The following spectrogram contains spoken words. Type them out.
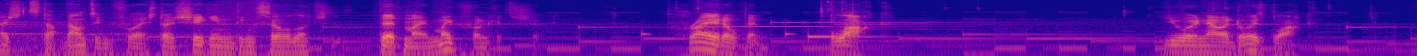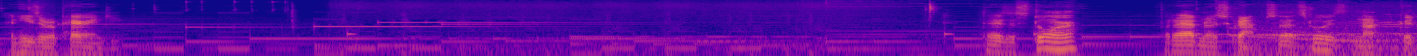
I should stop bouncing before I start shaking things so much that my microphone gets shook. Pry it open. Block. You are now a Doy's block. And he's a repair engine. There's a store, but I have no scrap, so that store is not good.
